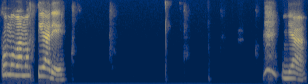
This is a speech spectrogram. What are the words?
¿Cómo vamos, Tiare? Ya.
